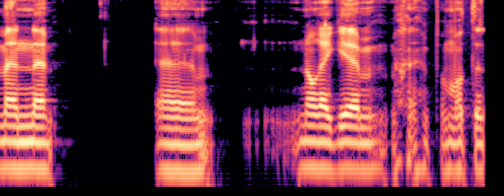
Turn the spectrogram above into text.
men eh, eh, når jeg eh, på en måte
